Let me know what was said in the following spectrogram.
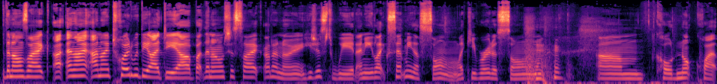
But then I was like, I, and I and I toyed with the idea, but then I was just like, I don't know, he's just weird. And he like sent me a song, like he wrote a song um, called "Not Quite."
